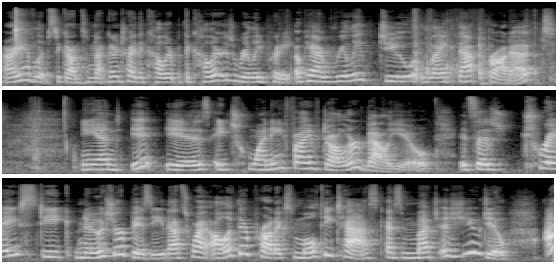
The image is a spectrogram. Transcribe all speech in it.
I already have lipstick on, so I'm not gonna try the color, but the color is really pretty. Okay, I really do like that product. And it is a $25 value. It says Trestique knows you're busy. That's why all of their products multitask as much as you do. I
